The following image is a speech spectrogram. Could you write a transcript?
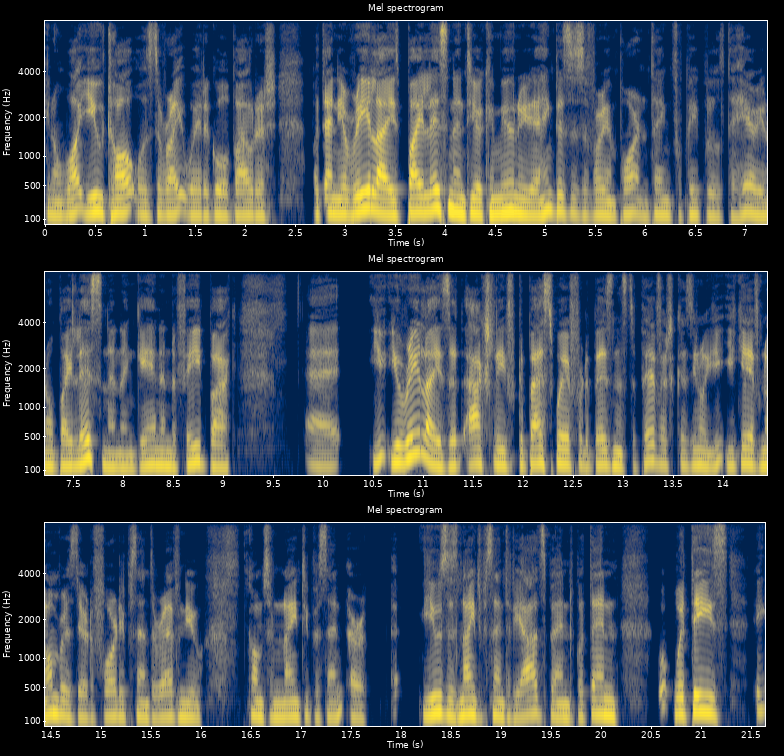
you know what you thought was the right way to go about it. But then you realize by listening to your community i think this is a very important thing for people to hear you know by listening and gaining the feedback uh, you, you realize that actually the best way for the business to pivot because you know you, you gave numbers there the 40% of revenue comes from 90% or uh, uses 90% of the ad spend. But then with these eh,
